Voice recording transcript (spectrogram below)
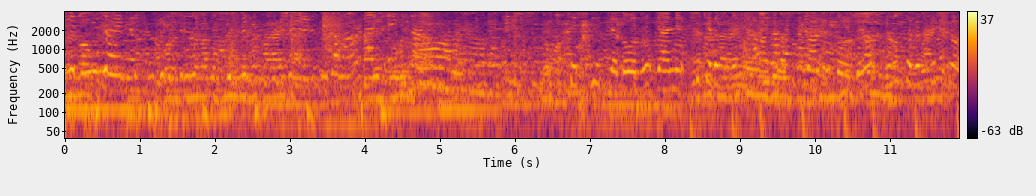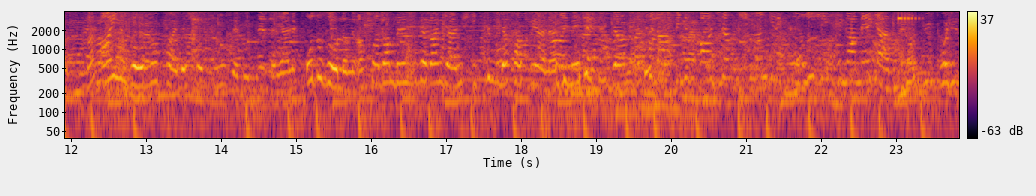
Evet İngilizce öğreniyorsunuz, geliştiriyorsunuz, bir sürü, bir şey öğreniyorsunuz ama bence en güzel. Benim için. Kesinlikle doğru. Yani Türkiye'de bulunmayan arkadaşlarımız da oluyor. Bunun sebebi de şu aslında. Aynı zorluğu paylaşıyorsunuz ya birlikte. Yani o da zorlanıyor. Aslında adam Brezilya'dan gelmiş. iklim bile farklı yani. Hani ne yaşayacağım için. Mesela benim acilen taşınmam gerekiyordu. Bir hengameye geldim. Dört büyük valiz,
